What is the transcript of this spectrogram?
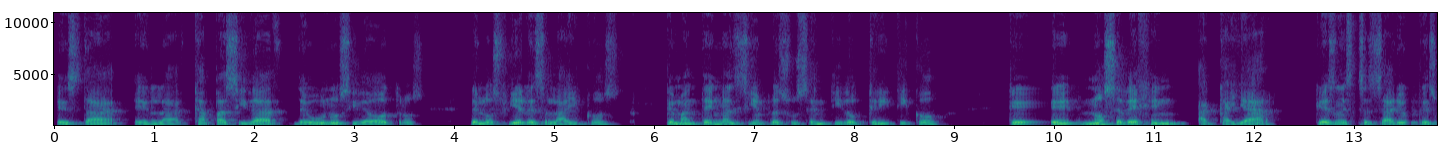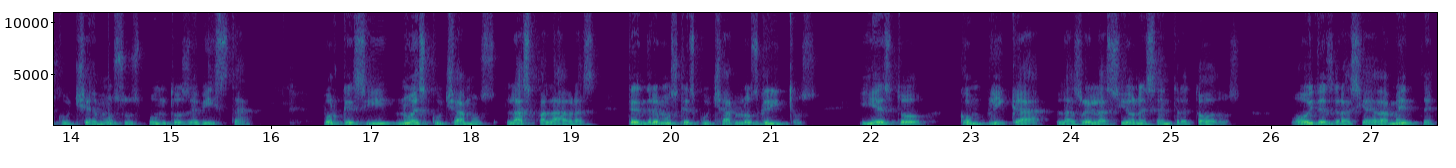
está en la capacidad de unos y de otros, de los fieles laicos, que mantengan siempre su sentido crítico, que no se dejen acallar, que es necesario que escuchemos sus puntos de vista, porque si no escuchamos las palabras, tendremos que escuchar los gritos y esto complica las relaciones entre todos. Hoy, desgraciadamente,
